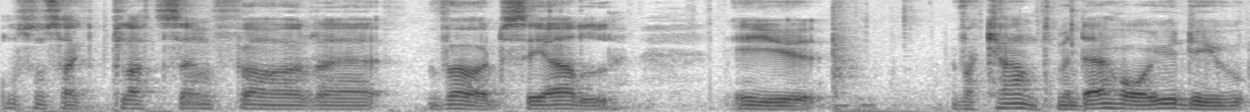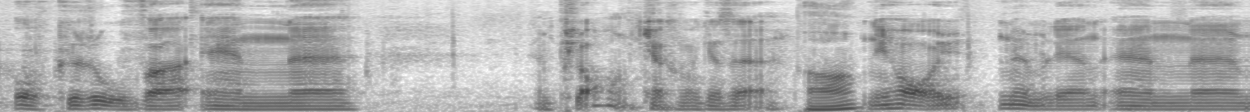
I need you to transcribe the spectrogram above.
Och som sagt, platsen för eh, Vördseal är ju vakant. Men där har ju du och Rova en, eh, en plan kanske man kan säga. Ja. Ni har ju nämligen en eh,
